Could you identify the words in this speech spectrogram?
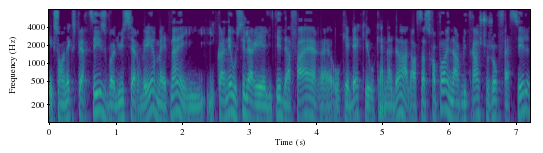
et que son expertise va lui servir. Maintenant, il, connaît aussi la réalité d'affaires euh, au Québec et au Canada. Alors, ça ne sera pas un arbitrage toujours facile,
